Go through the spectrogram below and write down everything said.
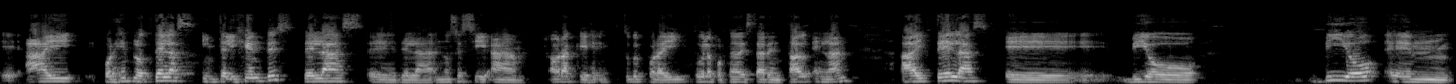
eh, hay, por ejemplo, telas inteligentes, telas eh, de la, no sé si ah, ahora que estuve por ahí, tuve la oportunidad de estar en Tal, en LAN, hay telas bio, bio, em,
